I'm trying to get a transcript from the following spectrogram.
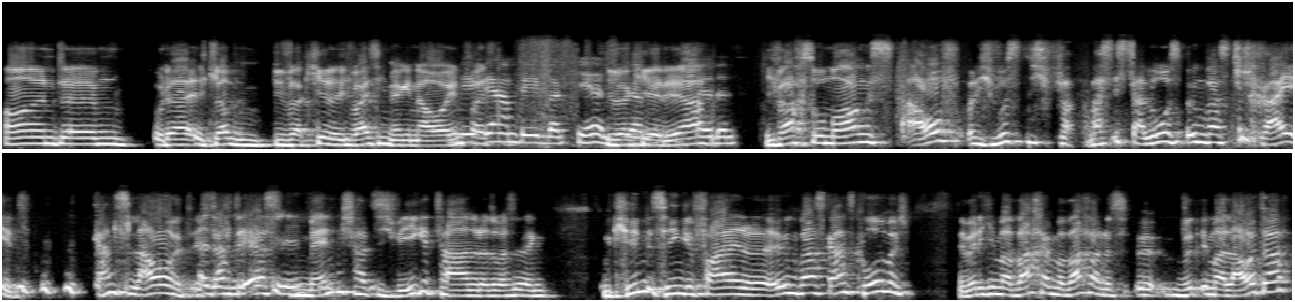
und, ähm, oder ich glaube, bivakiert, ich weiß nicht mehr genau. Nee, Jedenfalls wir haben bivakiert. bivakiert, ja. Ich wach so morgens auf und ich wusste nicht, wa- was ist da los? Irgendwas schreit. Ganz laut. Ich Also dachte erst, wirklich? ein Mensch hat sich wehgetan oder sowas. Ein ein Kind ist hingefallen oder irgendwas ganz komisch. Dann werde ich immer wacher, immer wacher und es äh, wird immer lauter.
